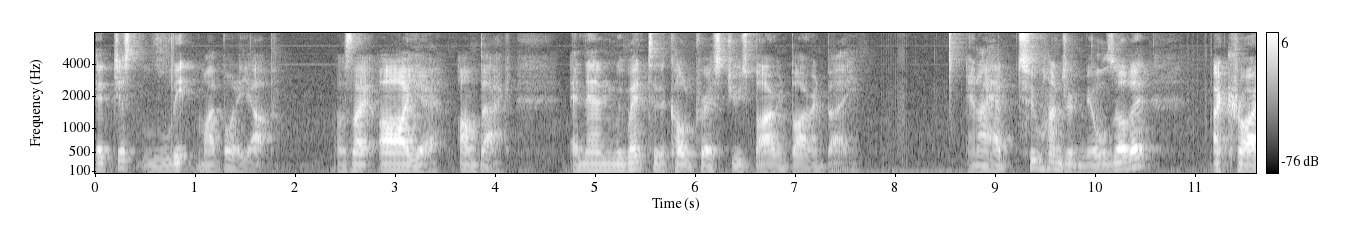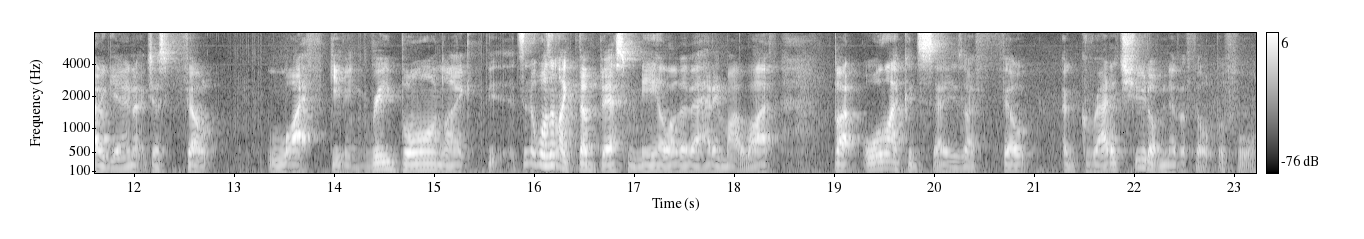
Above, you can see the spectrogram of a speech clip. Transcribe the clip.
it just lit my body up. I was like oh yeah i'm back. And then we went to the cold pressed juice bar in byron bay. And i had 200 mils of it. I cried again. It just felt life giving reborn like it wasn't like the best meal i've ever had in my life but all i could say is i felt a gratitude i've never felt before.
